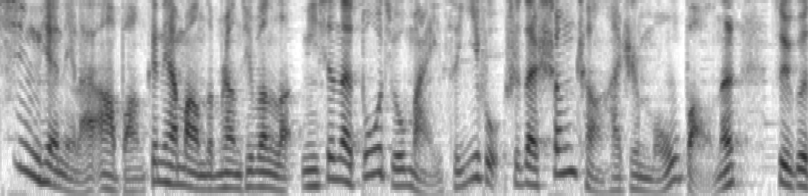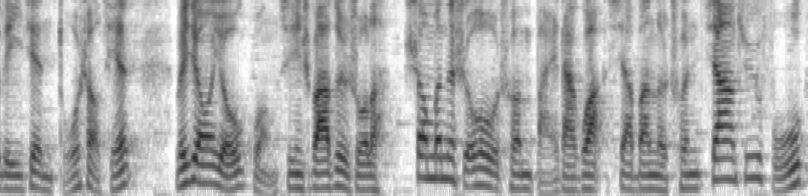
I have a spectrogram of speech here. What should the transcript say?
今天你来啊，榜跟天榜咱们上期问了，你现在多久买一次衣服？是在商场还是某宝呢？最贵的一件多少钱？微信网友广信十八岁说了，上班的时候穿白大褂，下班了穿家居服，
